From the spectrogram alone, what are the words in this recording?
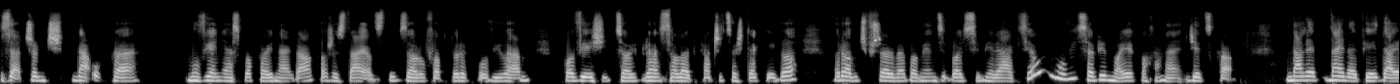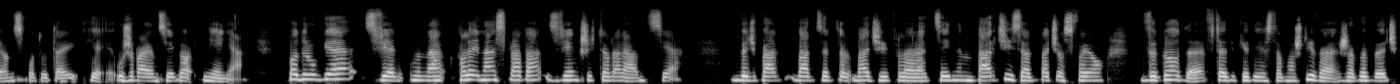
zacząć naukę mówienia spokojnego, korzystając z tych wzorów, o których mówiłam, powiesić coś, bransoletka czy coś takiego, robić przerwę pomiędzy bodźcem i reakcją i mówić sobie moje kochane dziecko. Najlepiej dając mu tutaj, używając jego imienia. Po drugie, kolejna sprawa, zwiększyć tolerancję. Być bardzo, bardziej tolerancyjnym, bardziej zadbać o swoją wygodę wtedy, kiedy jest to możliwe, żeby być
